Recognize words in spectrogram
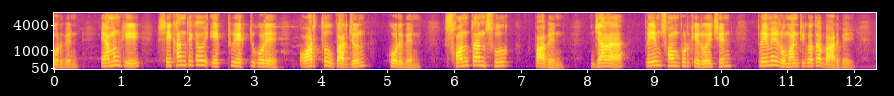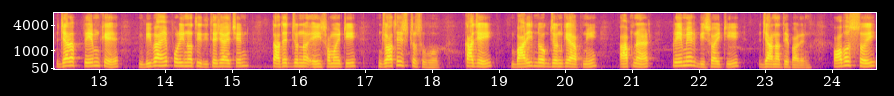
করবেন, এমনকি সেখান থেকেও একটু একটু করে অর্থ উপার্জন করবেন, সন্তান সুখ পাবেন। যারা প্রেম সম্পর্কে রয়েছেন, প্রেমে রোমান্টিকতা বাড়বে। যারা প্রেমকে বিবাহে পরিণতি দিতে চাইছেন, তাদের জন্য এই সময়টি যথেষ্ট শুভ। কাজেই বাড়ির লোকজনকে আপনি আপনার প্রেমের বিষয়টি জানাতে পারেন। অবশ্যই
